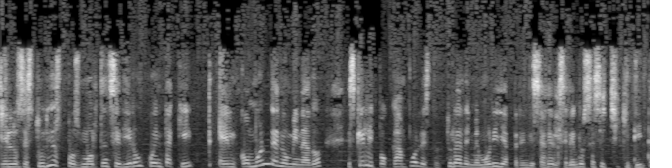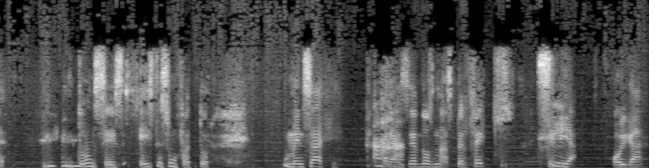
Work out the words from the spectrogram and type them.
Y en los estudios postmortem se dieron cuenta que el común denominador es que el hipocampo, la estructura de memoria y aprendizaje del cerebro se hace chiquitita. Entonces, este es un factor. Mensaje para hacernos más perfectos sería, oiga,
